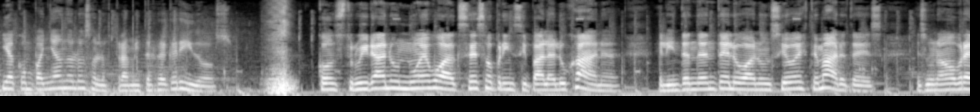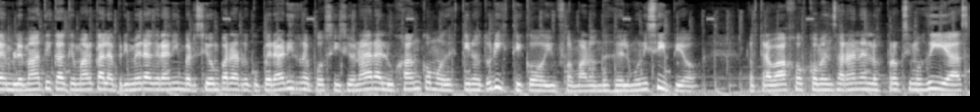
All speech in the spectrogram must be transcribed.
y acompañándolos en los trámites requeridos. Construirán un nuevo acceso principal a Luján. El intendente lo anunció este martes. Es una obra emblemática que marca la primera gran inversión para recuperar y reposicionar a Luján como destino turístico, informaron desde el municipio. Los trabajos comenzarán en los próximos días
